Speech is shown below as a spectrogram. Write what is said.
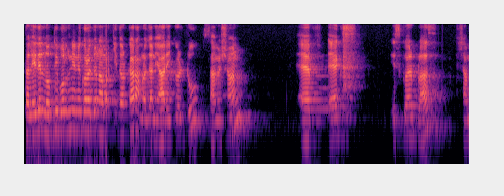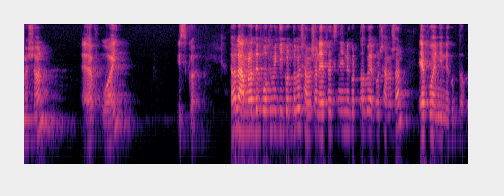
তাহলে এদের লব্ধি বল নির্ণয় করার জন্য আমার কি দরকার? আমরা জানি R equal to summation F X square plus summation F Y square তাহলে আমাদের প্রথমে কি করতে হবে? সামেশন এফ এক্স নির্ণয় করতে হবে, এরপর সামেশন এফ ওয়াই নির্ণয় করতে হবে।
